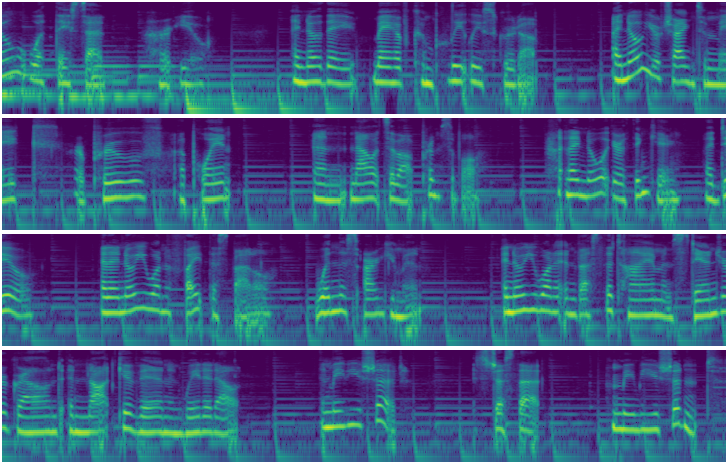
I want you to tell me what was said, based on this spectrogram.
know what they said hurt you. I know they may have completely screwed up. I know you're trying to make or prove a point, and now it's about principle. And I know what you're thinking. I do. And I know you want to fight this battle, win this argument. I know you want to invest the time and stand your ground and not give in and wait it out. And maybe you should. It's just that maybe you shouldn't.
